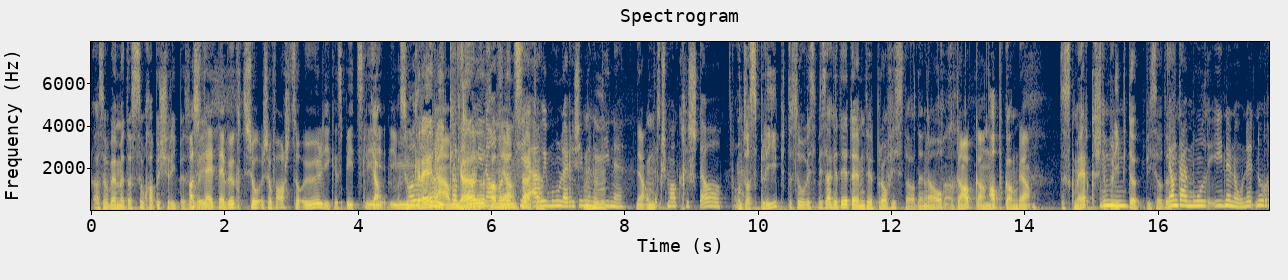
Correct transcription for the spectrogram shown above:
Also wenn man das so kann beschreiben kann. So Also der, der wirkt schon, schon fast so ölig, ein bisschen Ja, im so cremig, gell? kann kann man nachvollziehen, sagen. auch im Mund, er ist immer noch drin. Ja. Der Geschmack ist da. Und was bleibt, so, wie, wie sagen ihr dem, der Profis da, danach? Der Abgang. Abgang. Ja. Das merkst du, da bleibt etwas, oder? Ja, und auch Mund innen noch, nicht nur...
